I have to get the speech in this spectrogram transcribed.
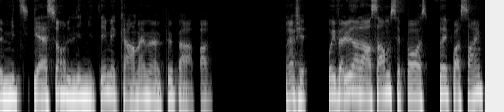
de mitigation limité, mais quand même un peu par rapport à ça. Bref, il faut évaluer dans l'ensemble, c'est pas, ça n'est pas simple.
